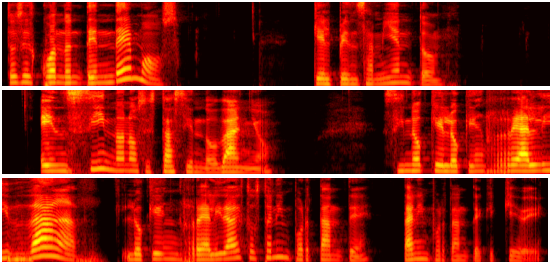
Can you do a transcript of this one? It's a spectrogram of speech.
Entonces, cuando entendemos que el pensamiento en sí no nos está haciendo daño, sino que lo que en realidad, lo que en realidad, esto es tan importante, tan importante que quede,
